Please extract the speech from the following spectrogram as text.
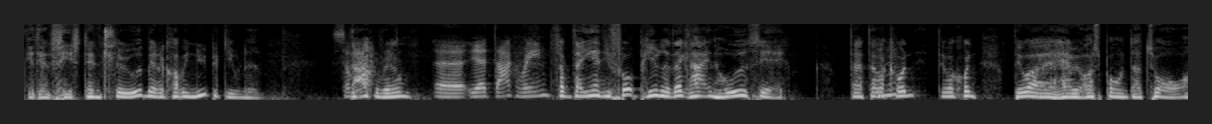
Det er den sidste. Den slog ud med, at der kom en ny begivenhed. Som Dark var, Realm. øh, ja, Dark Rain. Som der er en af de få begivenheder, der ikke har en hovedserie. Der, der Mhm. var kun, det var kun, det var Harry Osborn, der tog over.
